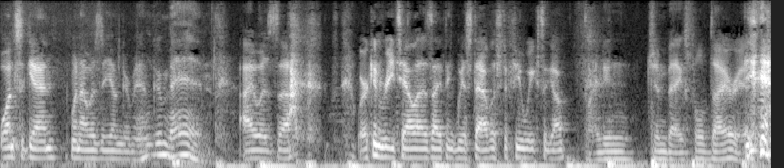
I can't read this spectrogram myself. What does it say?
Once again, when I was a younger man, Younger man I was uh, working retail, as I think we established a few weeks ago. finding gym bags full of diarrhea. Yeah,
